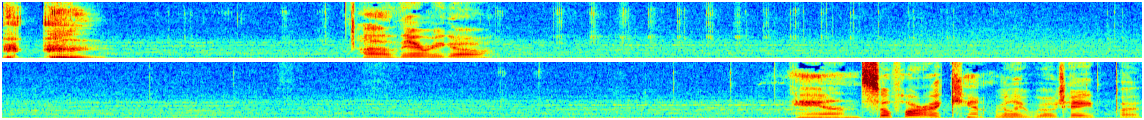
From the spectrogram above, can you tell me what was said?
Ah, there we go. And so far I can't really rotate, but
